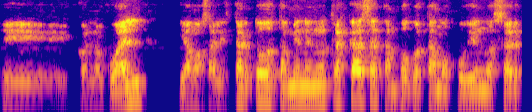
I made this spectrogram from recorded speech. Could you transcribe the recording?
Eh, con lo cual, digamos, al estar todos también en nuestras casas, tampoco estamos pudiendo hacer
